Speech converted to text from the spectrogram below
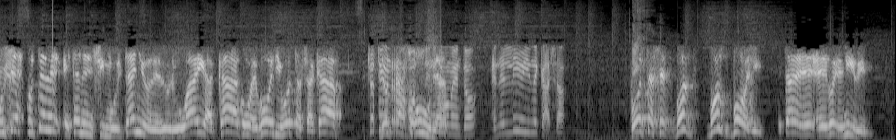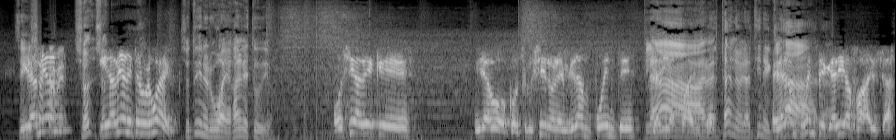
usted- ustedes están en simultáneo desde Uruguay acá, como es vos y vos estás acá. Yo estoy No en Ramos en este momento, en el living de casa. Vos estás en, vos, vos, Boli, estás en, en, en living. Sí, y Damián, yo, y Damián está en Uruguay. yo estoy en Uruguay, acá en el estudio. O sea de que, mira vos, construyeron el gran puente que haría Claro, el falta. Tano la tiene El gran puente que haría falta.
